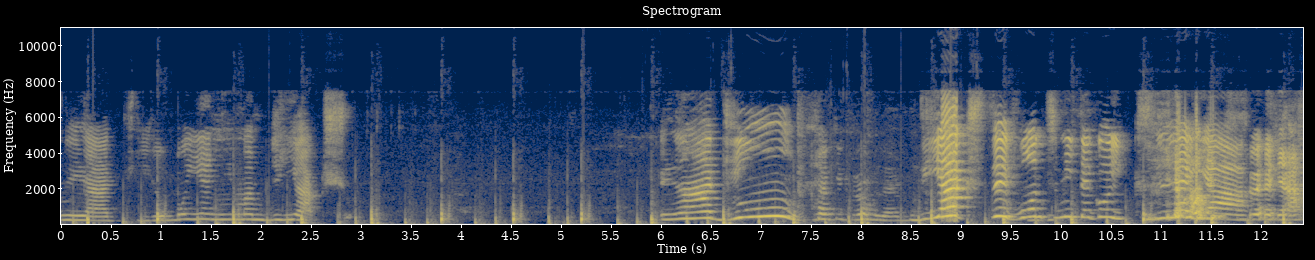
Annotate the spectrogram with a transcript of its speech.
Ladziu, bo ja nie mam diaksiu. Ladziu! Jaki problem? Diaksy! Włącz mi tego X-leja! Ja.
